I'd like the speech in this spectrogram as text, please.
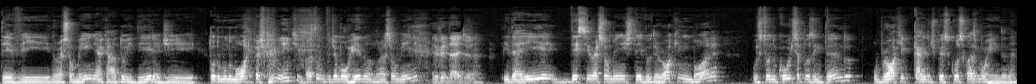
Teve no WrestleMania aquela doideira de todo mundo morre praticamente, quase todo mundo podia morrer no, no WrestleMania. É verdade, né? E daí, desse WrestleMania, a gente teve o The Rock indo embora, o Stone Cold se aposentando, o Brock caindo de pescoço, quase morrendo, né?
